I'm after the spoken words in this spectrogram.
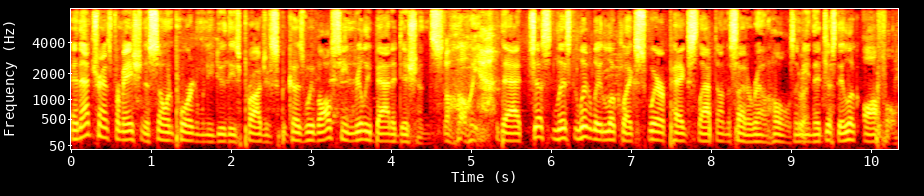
And that transformation is so important when you do these projects because we've all seen really bad additions Oh yeah. that just list, literally look like square pegs slapped on the side of round holes. I mean, they just they look awful.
